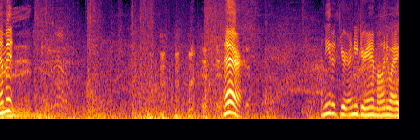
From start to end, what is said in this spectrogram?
Damn it! There. I needed your. I need your ammo anyway.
